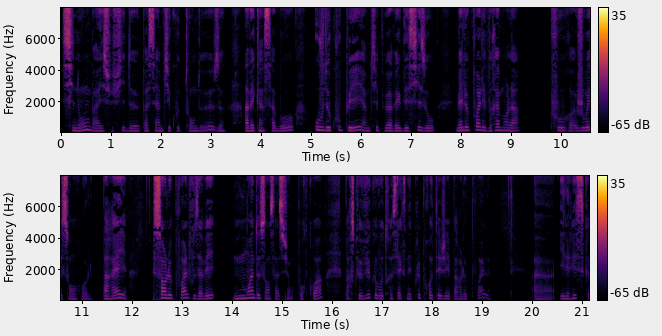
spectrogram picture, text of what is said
Sinon, bah, il suffit de passer un petit coup de tondeuse avec un sabot ou de couper un petit peu avec des ciseaux mais le poil est vraiment là pour jouer son rôle. Pareil, sans le poil, vous avez moins de sensations. Pourquoi? Parce que vu que votre sexe n'est plus protégé par le poil, euh, il risque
